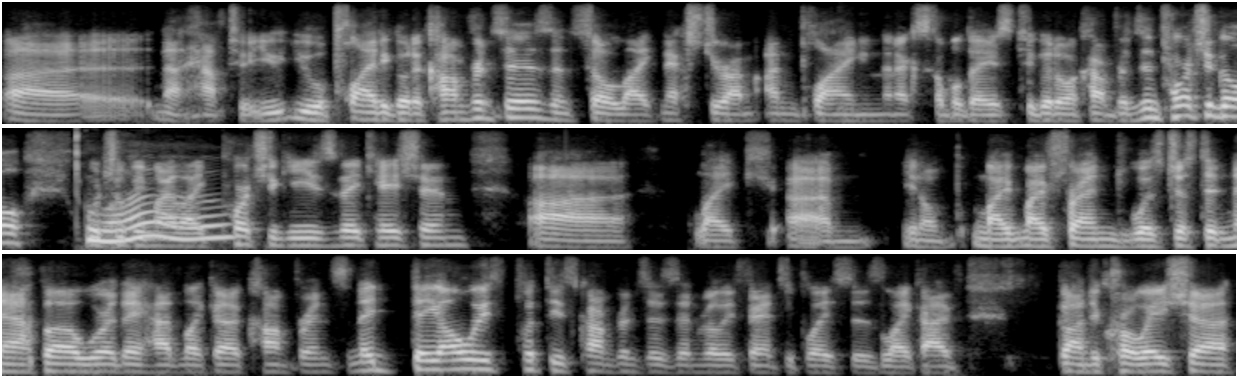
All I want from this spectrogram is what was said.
uh, not have to you you apply to go to conferences. And so like next year i'm, I'm applying in the next couple days to go to a conference in portugal which will be my like portuguese vacation. Uh, like um, you know my my friend was just in napa where they had like a conference and they they always put these conferences in really fancy places like i've gone to croatia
